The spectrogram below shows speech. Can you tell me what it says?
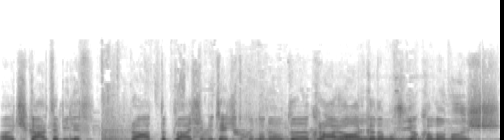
e, çıkartabilir. Rahatlıkla şimdi tecrit kullanıldı. Cryo Oo. arkada Muj'u yakalamış.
